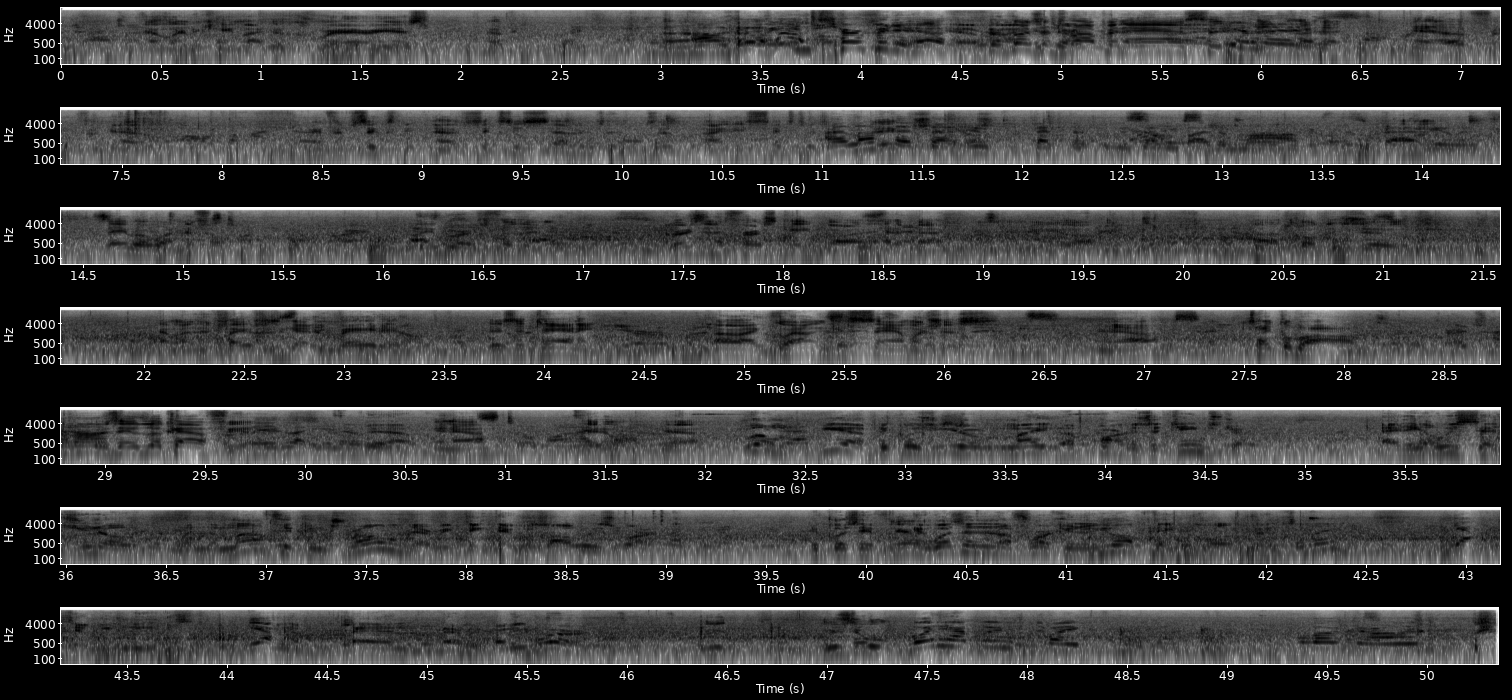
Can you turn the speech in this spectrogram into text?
you know, when it became like Aquarius, you know, people like, Oh, they were interpretive. yeah, Yeah, because right. of dropping ass, and things like that, you know, from, from, you know, I from 60, no, 67 to, to 96 was a I love that that it, that it was owned by the mob. That's fabulous. They were wonderful. I worked for them. I worked in the first gay bar that had a back room in New York uh, called the Zoo. And place was getting raided, they said, Danny, all right, go out and get sandwiches. You know? Take a while. Uh-huh. Because they look out for you. They let you know. Yeah. You know? They don't, yeah. Well, yeah, because you know my partner's a teamster, and he always says, you know, when the mafia controlled everything, there was always work. Because if Yeah. there wasn't enough work in New York, they called Pennsylvania. Yeah. Said we need, Yeah. you know, and everybody worked. You- Usually, What happened? Like. Hello, darling.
